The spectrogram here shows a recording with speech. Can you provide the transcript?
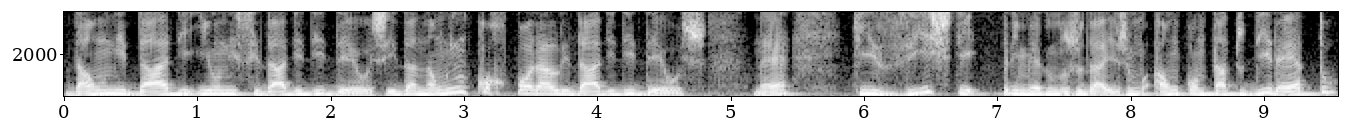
da unidade e unicidade de Deus e da não incorporalidade de Deus, né? que existe, primeiro no judaísmo, há um contato direto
